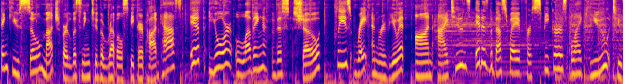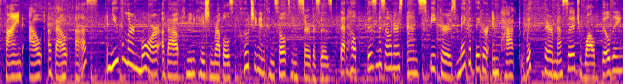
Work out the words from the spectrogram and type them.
Thank you so much for listening to the Rebel Speaker podcast. If you're loving this show, please rate and review it on iTunes. It is the best way for speakers like you to find out about us. And you can learn more about Communication Rebels coaching and consulting services that help business owners and speakers make a bigger impact with their message while building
